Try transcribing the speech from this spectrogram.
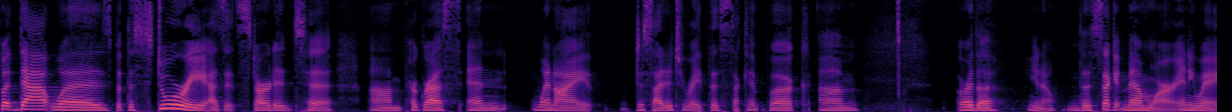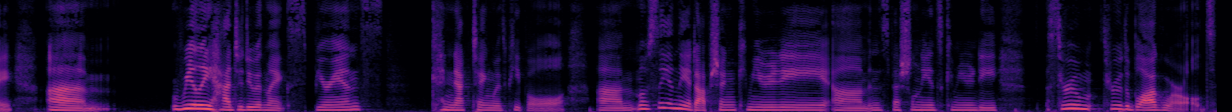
but that was but the story as it started to um, progress and when i decided to write this second book um, or the you know the second memoir anyway um, really had to do with my experience connecting with people, um, mostly in the adoption community, um, in the special needs community, through through the blog world,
